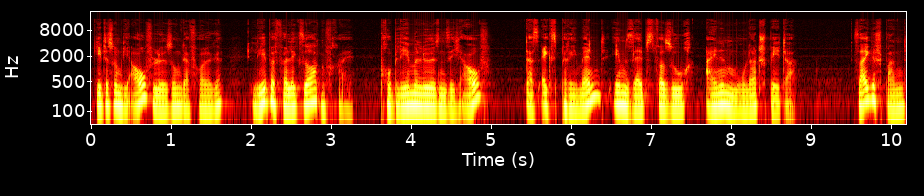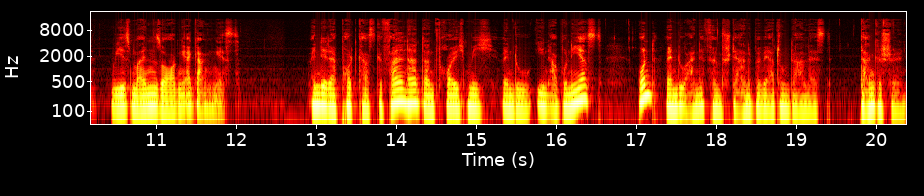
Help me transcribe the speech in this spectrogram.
geht es um die Auflösung der Folge Lebe völlig sorgenfrei. Probleme lösen sich auf, das Experiment im Selbstversuch einen Monat später. Sei gespannt, wie es meinen Sorgen ergangen ist. Wenn dir der Podcast gefallen hat, dann freue ich mich, wenn du ihn abonnierst und wenn du eine 5-Sterne-Bewertung dalässt. Dankeschön.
